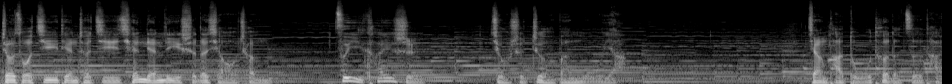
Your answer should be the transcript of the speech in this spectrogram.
这座积淀着几千年历史的小城，自一开始就是这般模样，将它独特的姿态。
